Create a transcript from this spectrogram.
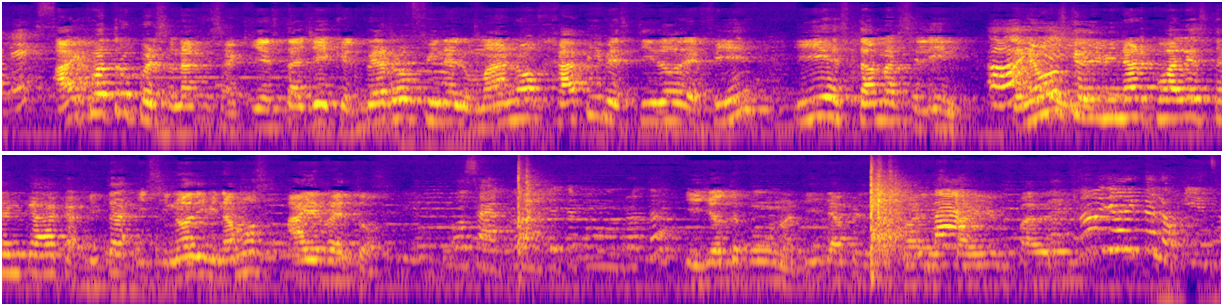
Alex? Hay cuatro personajes aquí. Está Jake el perro, Finn el humano, Happy vestido de Finn y está Marceline. Ay. Tenemos que adivinar cuál está en cada cajita y si no adivinamos, hay reto. O sea, ¿con- ¿yo te pongo un reto? Y yo te pongo una a ti, ya pensé cuál Va. está bien padre. No, yo ahorita lo pienso.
